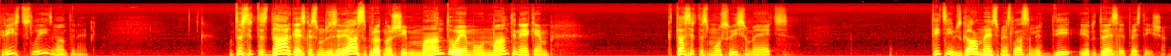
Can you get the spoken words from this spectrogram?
Kristus līdzmantinieki. Un tas ir tas dārgais, kas mums ir jāsaprot no šīm mantojuma un mantiniekiem, ka tas ir tas mūsu visu mērķis. Ticības galvmērķis mēs lasam ir, ir dvēseļu pestīšana.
